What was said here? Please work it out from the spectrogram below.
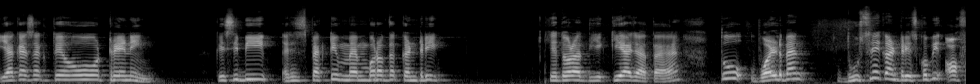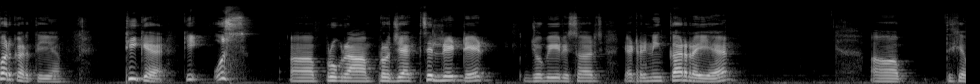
या कह सकते हो ट्रेनिंग किसी भी respective member of the country के द्वारा किया जाता है तो वर्ल्ड बैंक दूसरे कंट्रीज़ को भी ऑफ़र करती है। ठीक है कि उस प्रोग्राम प्रोजेक्ट से रिलेटेड जो भी रिसर्च या ट्रेनिंग कर रही है ठीक है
